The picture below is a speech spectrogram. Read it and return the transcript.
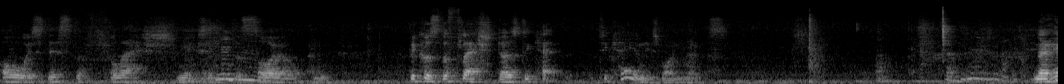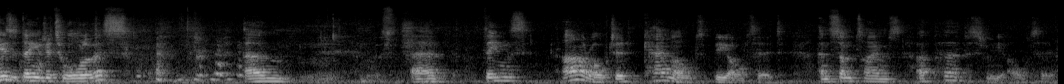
oh, is this the flesh mixing with the soil? And because the flesh does decay, decay in these monuments. Now, here's a danger to all of us. Um, uh, things are altered, can be altered, and sometimes are purposefully altered.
